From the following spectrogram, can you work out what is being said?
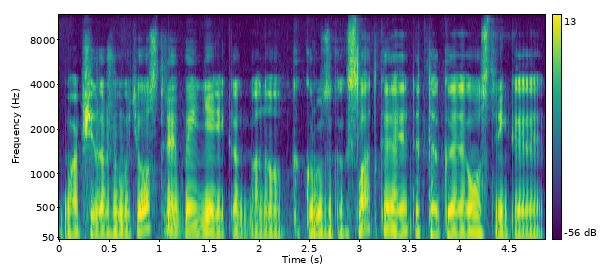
вообще должно быть острое, по идее, как бы оно кукуруза как сладкое, а это такая остренькая.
